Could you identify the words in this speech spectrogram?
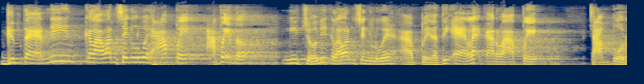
Genteni kelawan sing luwih apik, apik to. Ngijoli kelawan sing luwih apik. Dadi elek karo apik campur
